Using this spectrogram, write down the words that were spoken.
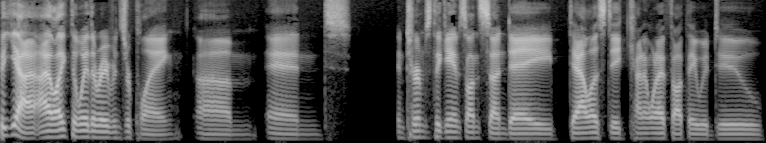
but yeah, I like the way the Ravens are playing. Um, and in terms of the games on Sunday, Dallas did kind of what I thought they would do.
